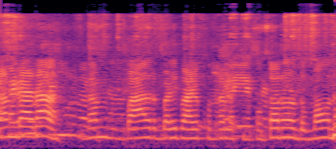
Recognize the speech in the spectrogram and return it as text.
ದಮ್ ಬೇಡ ದಮ್ ಬಾದ್ರ ಬಳಿ ಬಾಳಿ ಕುಂದ್ರಲ್ಲ ಕುಂತಾವ ನೋಡು ಮೌನ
